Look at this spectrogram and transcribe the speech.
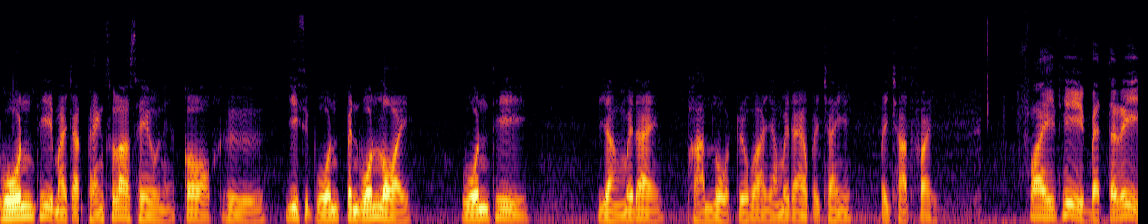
โวลต์ที่มาจากแผงโซลาเซลล์เนี่ยก็คือ 20 โวลต์เป็นโวลต์ลอย โวลต์ที่ยังไม่ได้ผ่านโหลดหรือว่ายังไม่ได้เอาไปใช้ไปชาร์จไฟ ไฟที่แบตเตอรี่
